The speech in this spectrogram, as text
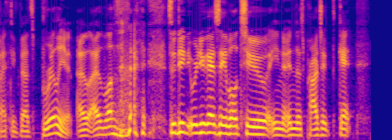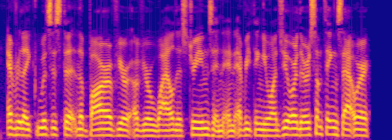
I think that's brilliant. I, I love that. so, did were you guys able to, you know, in this project, get every like was this the, the bar of your of your wildest dreams and, and everything you want to do, or there were some things that were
